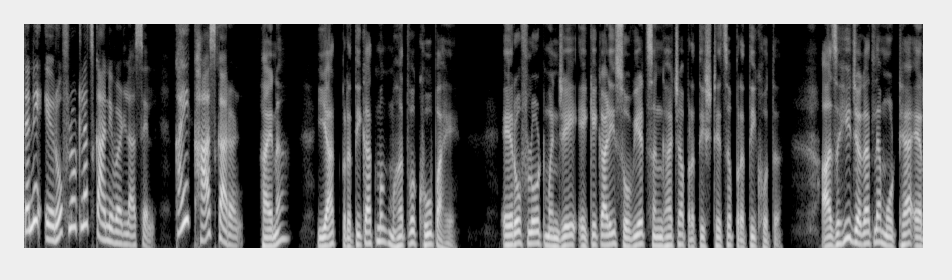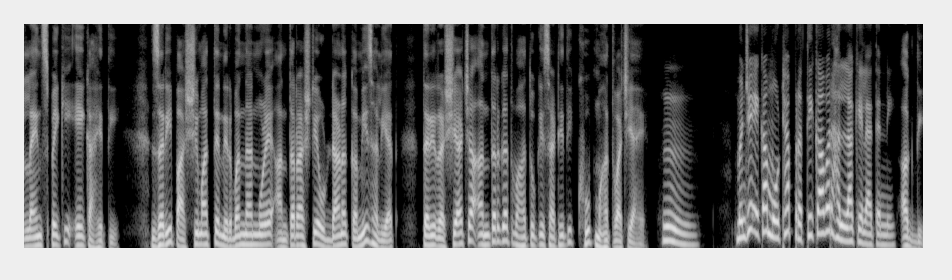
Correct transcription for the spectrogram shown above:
त्यांनी एरोफ्लोटलाच का निवडलं असेल? काही खास कारण. हाय ना? यात प्रतिकात्मक महत्त्व खूप आहे. एरोफ्लोट म्हणजे एकेकाळी सोव्हिएट संघाच्या प्रतिष्ठेचं प्रतीक होतं. आजही जगातल्या मोठ्या एअरलाईन्सपैकी एक आहे ती. जरी पाश्चिमात्य निर्बंधांमुळे आंतरराष्ट्रीय उड्डाणं कमी झाली आहेत तरी रशियाच्या अंतर्गत वाहतुकीसाठी ती खूप महत्वाची आहे. म्हणजे एका मोठ्या प्रतीकावर हल्ला केलाय त्यांनी. अगदी.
